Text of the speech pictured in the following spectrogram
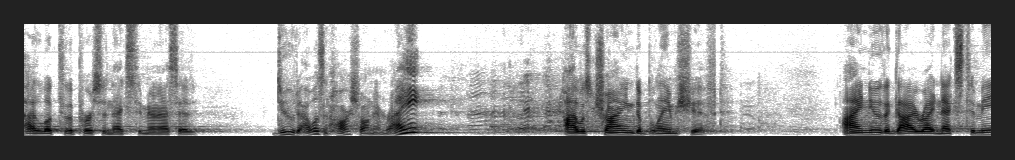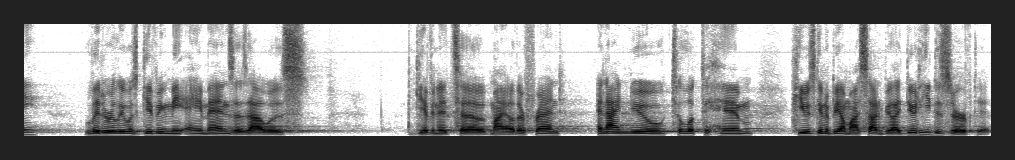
I looked to the person next to me and I said, Dude, I wasn't harsh on him, right? I was trying to blame shift. I knew the guy right next to me literally was giving me amens as I was giving it to my other friend. And I knew to look to him, he was going to be on my side and be like, dude, he deserved it.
